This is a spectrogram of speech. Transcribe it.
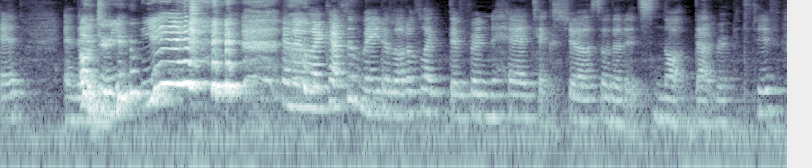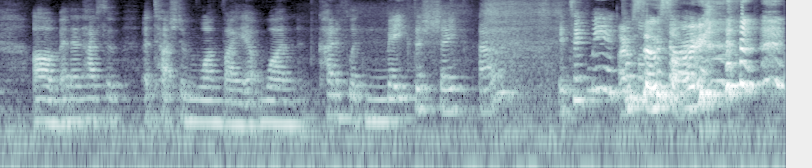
head. And Oh, do you? Yeah. and then like have to make a lot of like different hair texture so that it's not that repetitive. Um, and then have to attach them one by one, kind of like make the shape out. It took me I'm so sorry.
